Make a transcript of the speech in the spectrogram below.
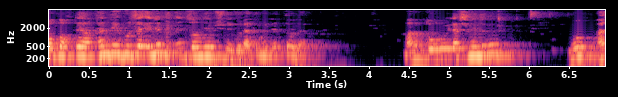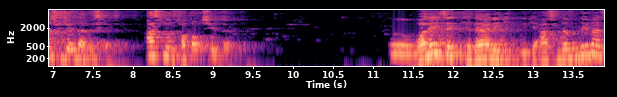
ollohda qanday bo'lsa ilm insonda ham shunday bo'ladi deb o'ylaydida ular mana bu to'g'ri o'ylashmaydimi yo'q ana shu joyda adashgan. Asli xato shu yerda. Lekin aslida bunday emas.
